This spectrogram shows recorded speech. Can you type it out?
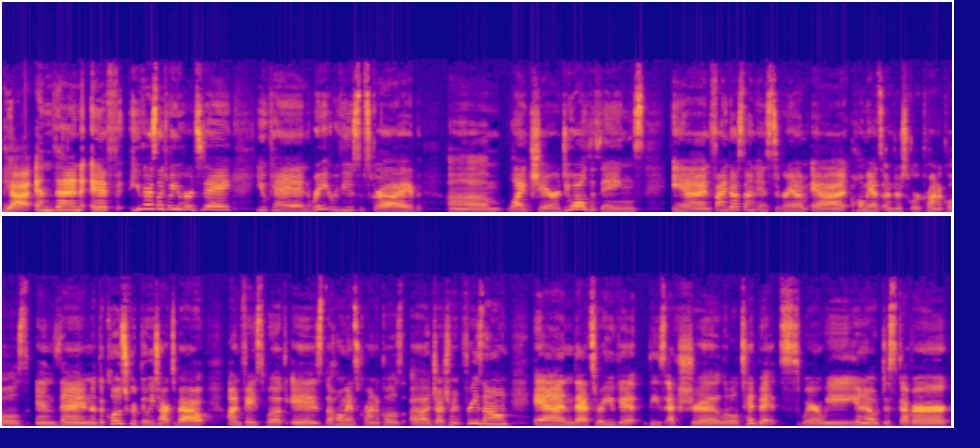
Yeah and then if you guys liked what you heard today you can rate review subscribe um, like share do all the things and find us on Instagram at homance underscore chronicles. And then the closed group that we talked about on Facebook is the Homance Chronicles uh, Judgment Free Zone. And that's where you get these extra little tidbits where we, you know, discover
